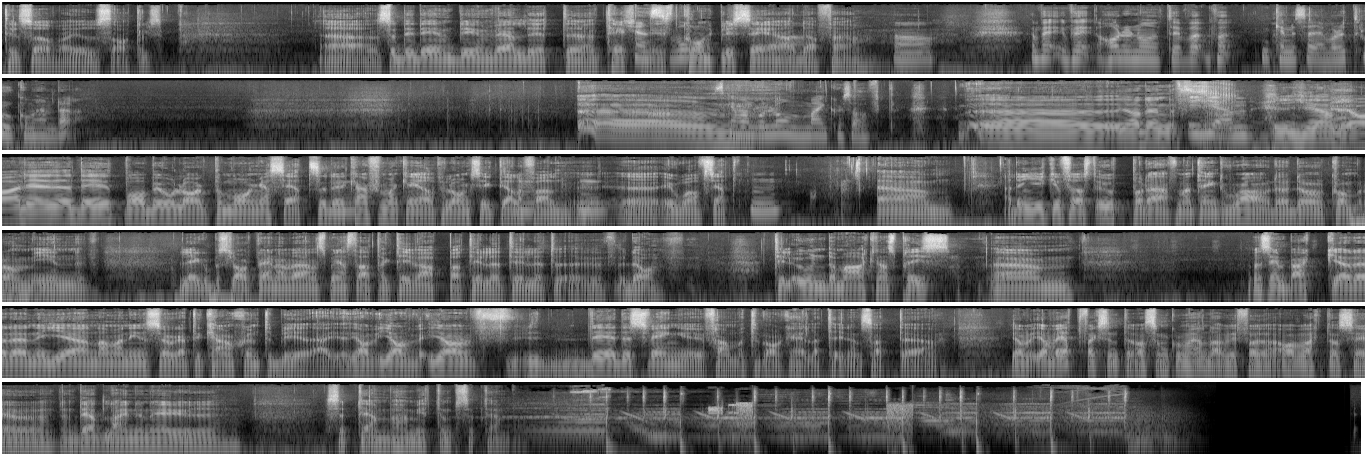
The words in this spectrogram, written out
till servrar i USA till. Uh, så det, det, är, det är en väldigt uh, tekniskt komplicerad ja. affär. Ja. Har du något, kan du säga vad du tror kommer hända? Uh, Ska man gå lång Microsoft? Uh, ja, den, igen? Igen, ja det, det, är ett bra bolag på många sätt så det mm. kanske man kan göra på lång sikt i alla mm. fall mm. Uh, oavsett. Mm. Um, ja, den gick ju först upp på det för man tänkte wow, då, då kommer de in, lägger beslag på en av världens mest attraktiva appar till, till, ett, då, till under marknadspris. Um, men sen backade den igen när man insåg att det kanske inte blir... Jag, jag, jag, det, det svänger ju fram och tillbaka hela tiden. Så att, eh, jag, jag, vet faktiskt inte vad som kommer hända. Vi får avvakta och se. Deadlinen är ju september, mitten på september.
